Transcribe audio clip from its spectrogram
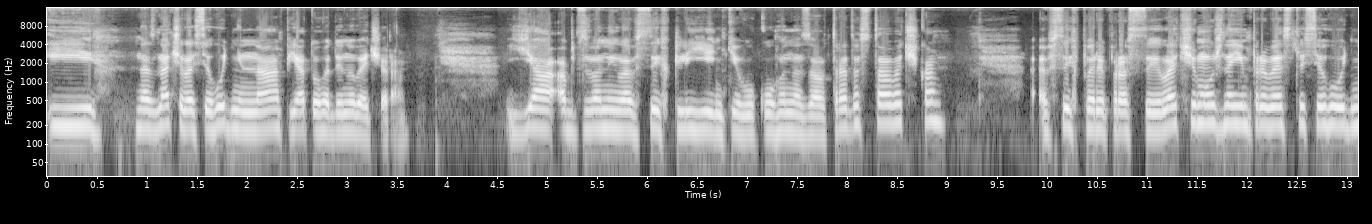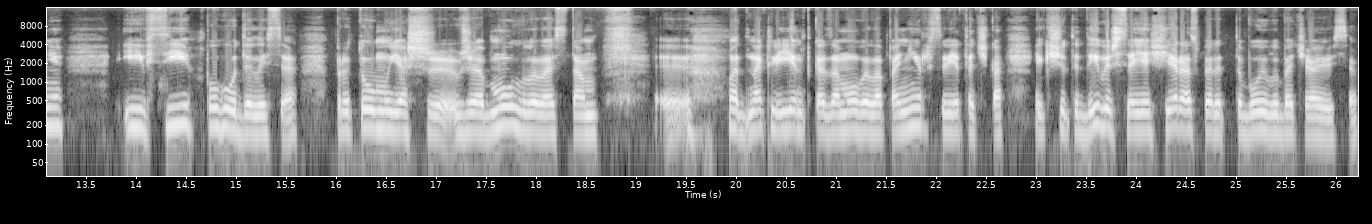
і назначила сьогодні на п'яту годину вечора. Я обдзвонила всіх клієнтів, у кого на завтра доставочка. Всіх перепросила, чи можна їм привезти сьогодні і всі погодилися. При тому я ж вже обмовилась там. Е, одна клієнтка замовила панір, Світочка. Якщо ти дивишся, я ще раз перед тобою вибачаюся.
